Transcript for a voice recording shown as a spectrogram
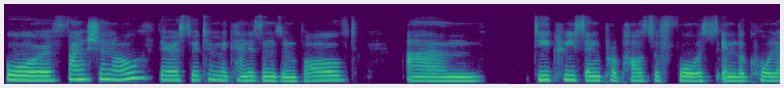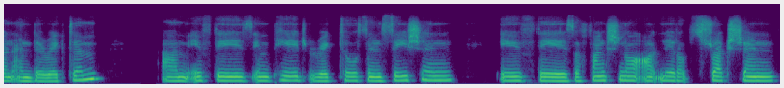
For functional, there are certain mechanisms involved. Um, decrease in propulsive force in the colon and the rectum. Um, if there's impaired rectal sensation, if there's a functional outlet obstruction,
